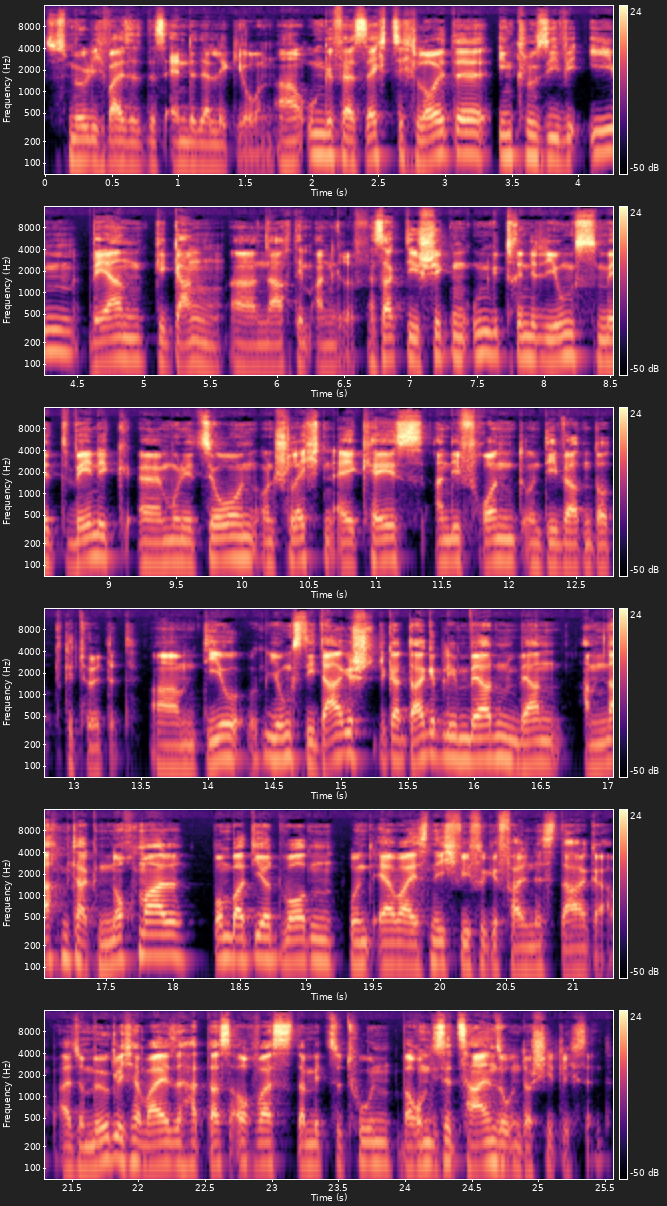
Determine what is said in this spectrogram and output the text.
es ist möglicherweise das Ende der Legion. Uh, ungefähr 60 Leute, inklusive ihm, wären gegangen uh, nach dem Angriff. Er sagt, die schicken ungetrainierte Jungs mit wenig äh, Munition und schlechten AKs an die Front und die werden dort getötet. Ähm, die Jungs, die da, da geblieben werden, werden am Nachmittag nochmal bombardiert worden und er weiß nicht, wie viel Gefallen es da gab. Also möglicherweise hat das auch was damit zu tun, warum diese Zahlen so unterschiedlich sind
